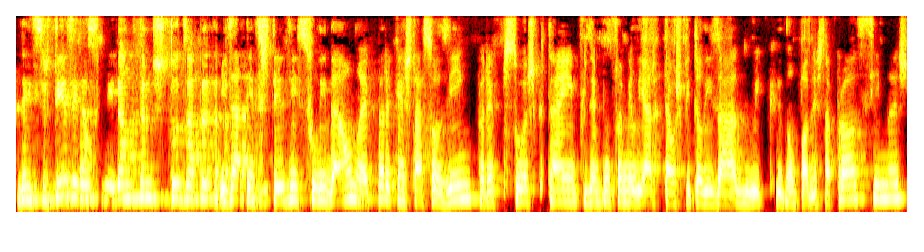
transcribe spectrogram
Da incerteza então, e da solidão que estamos todos a, a passar. Exato, incerteza e solidão, não é? Para quem está sozinho, para pessoas que têm, por exemplo, um familiar que está hospitalizado e que não podem estar próximas,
